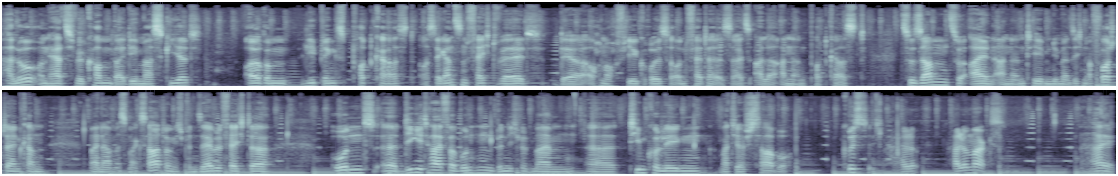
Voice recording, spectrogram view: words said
Hallo und herzlich willkommen bei Demaskiert, eurem Lieblingspodcast aus der ganzen Fechtwelt, der auch noch viel größer und fetter ist als alle anderen Podcasts. Zusammen zu allen anderen Themen, die man sich noch vorstellen kann. Mein Name ist Max Hartung, ich bin Säbelfechter und äh, digital verbunden bin ich mit meinem äh, Teamkollegen Matthias Sabo. Grüß dich. Hallo, hallo Max. Hi.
